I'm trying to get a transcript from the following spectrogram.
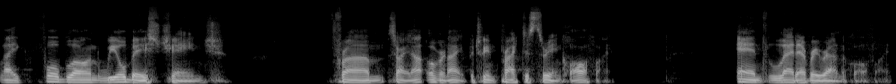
like full-blown wheelbase change from sorry, not overnight, between practice 3 and qualifying. And led every round of qualifying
